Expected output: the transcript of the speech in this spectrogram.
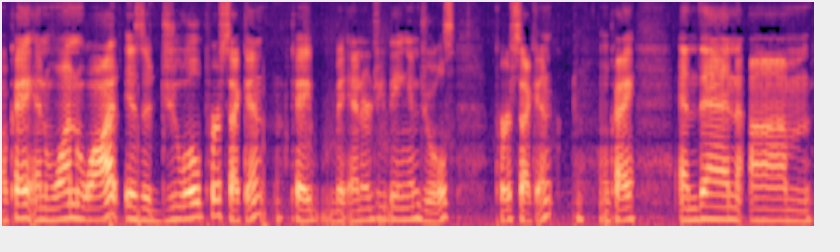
Okay. And one watt is a joule per second. Okay. Energy being in joules per second. Okay. And then um,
